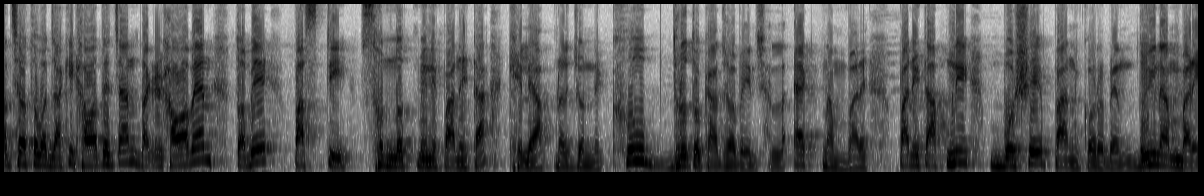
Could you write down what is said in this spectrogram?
আছে অথবা যাকে খাওয়াতে চান তাকে খাওয়াবেন। তবে পাঁচটি সন্নত মেনে পানিটা খেলে আপনার জন্য খুব দ্রুত কাজ হবে ইনশাল্লাহ। এক নম্বরে, পানিটা আপনি বসে পান করবেন। দুই নম্বরে,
